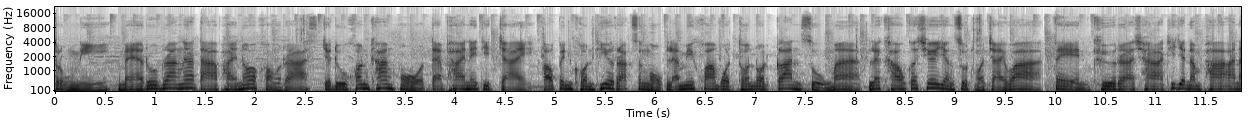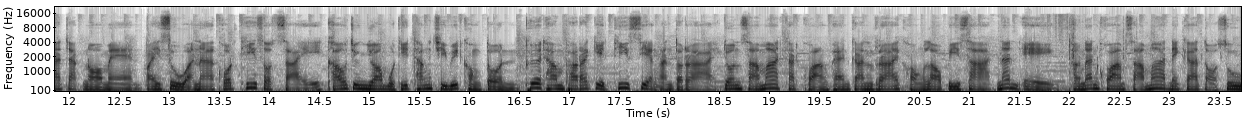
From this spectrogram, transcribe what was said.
ตรงนี้ แม้รูปร่างหน้าตาภายนอกของรัสจะดูค่อนข้างโหด แต่ภายในจิตใจ เขาเป็นคนที่รักสงบ และมีความอดทนอดกลั้นสูงมาก และเขาก็เชื่ออย่างสุดหัวใจว่าเตนคือราชาที่จะนำพาอาณาจักรนอร์แมน ไปสู่อนาคตที่สดใส เขาจึงยอมอุทิศทั้งชีวิตของตน เพื่อทำภารกิจที่เสี่ยงอันตราย จนสามารถขัดขวางแผนการร้ายของเหล่าปีศาจนั่นเอง ทางด้านความสามารถในการต่อสู้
